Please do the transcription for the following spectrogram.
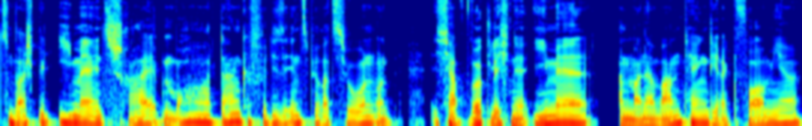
zum Beispiel E-Mails schreiben, oh, danke für diese Inspiration. Und ich habe wirklich eine E-Mail an meiner Wand hängen, direkt vor mir,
